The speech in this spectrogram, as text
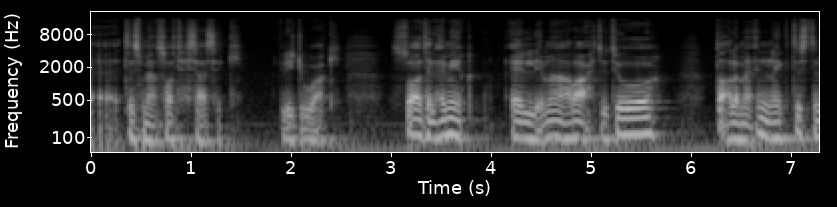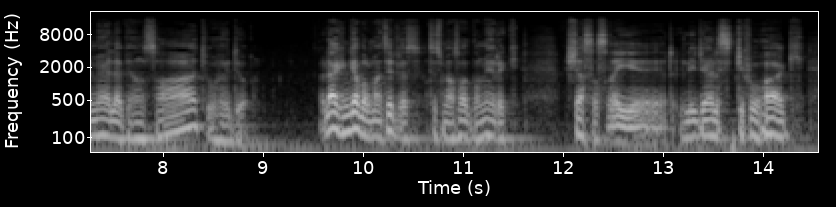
آه، تسمع صوت إحساسك اللي جواك. الصوت العميق اللي ما راح تتوه طالما إنك تستمع له بانصات وهدوء. ولكن قبل ما تجلس تسمع صوت ضميرك الشخص الصغير اللي جالس جفوهاك أه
